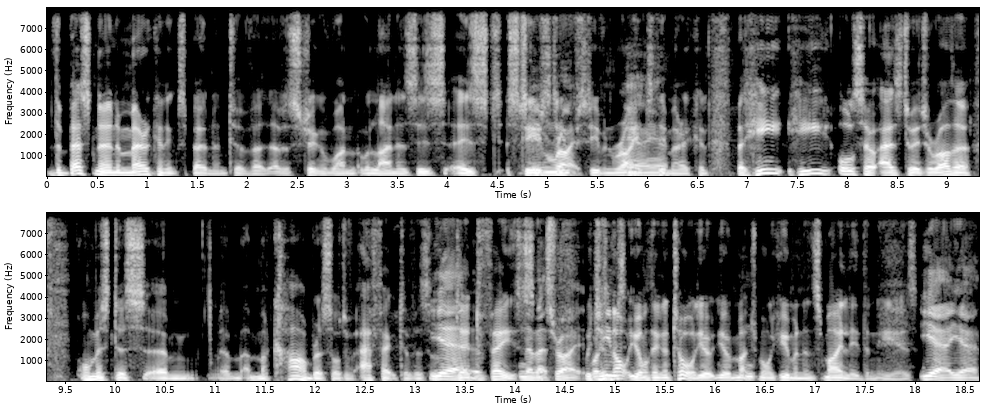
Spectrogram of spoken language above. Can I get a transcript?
The best known American exponent of a, of a string of one liners is is Steve, Steven Steve- Wright. Steven Wright, Yeah, yeah. the American. But he he also adds to it a rather almost a, s- um, a macabre sort of affect of a sort Yeah, of dead uh, face. no, that's right. Which Well, is he not was- your thing at all. You're, you're much more human and smiley than he is. Yeah, yeah.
